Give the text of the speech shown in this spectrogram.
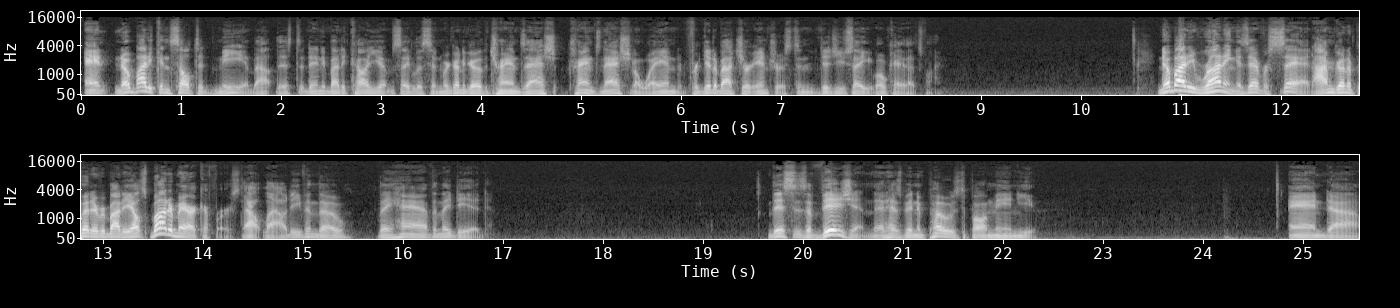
And nobody consulted me about this. Did anybody call you up and say, "Listen, we're going to go the trans- transnational way and forget about your interest"? And did you say, "Okay, that's fine"? Nobody running has ever said, I'm going to put everybody else but America first out loud, even though they have and they did. This is a vision that has been imposed upon me and you. And, uh,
